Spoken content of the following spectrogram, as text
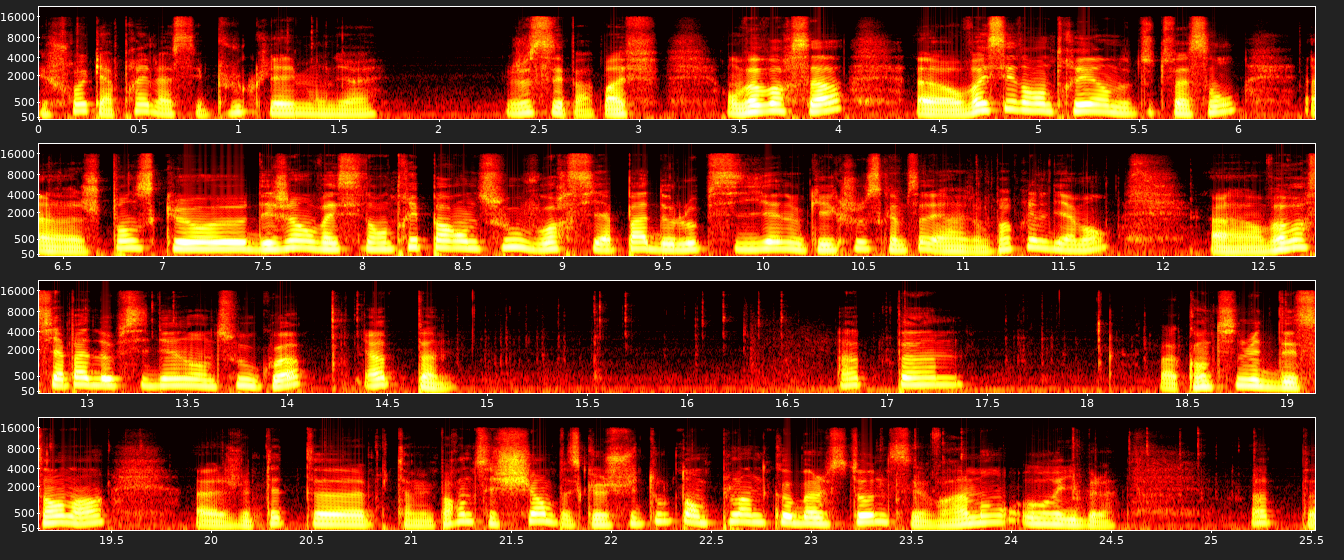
Et je crois qu'après, là, c'est plus claim, on dirait. Je sais pas, bref. On va voir ça. Euh, on va essayer de rentrer hein, de toute façon. Euh, je pense que euh, déjà on va essayer de rentrer par en dessous, voir s'il n'y a pas de l'obsidienne ou quelque chose comme ça. D'ailleurs ils n'ont pas pris le diamant. on va voir s'il n'y a pas de l'obsidienne en dessous ou quoi. Hop. Hop. On va continuer de descendre. Hein. je vais peut-être... putain mais par contre c'est chiant parce que je suis tout le temps plein de cobblestone. C'est vraiment horrible. Hop.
